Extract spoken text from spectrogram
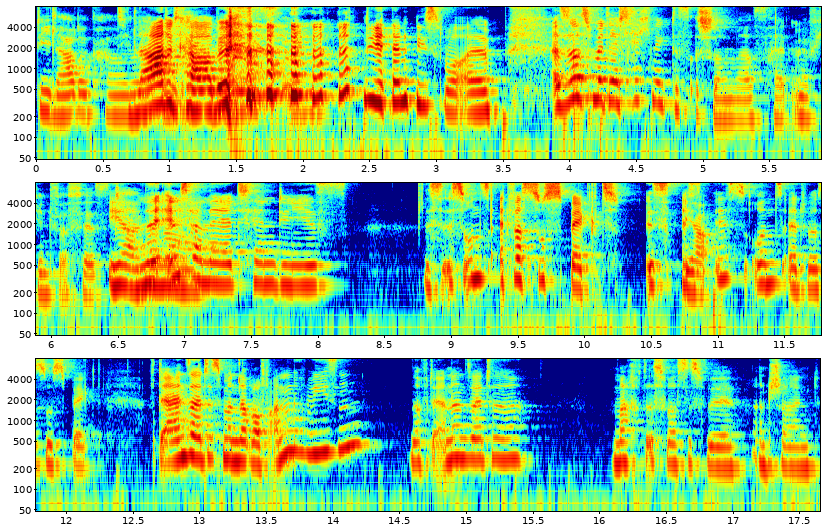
Die Ladekabel. die Ladekabel, die Handys vor allem. Also das mit der Technik, das ist schon was, halten wir auf jeden Fall fest. Ja, ne, genau. Internet, Handys, Es ist uns etwas suspekt. ist, Es ja. ist uns etwas suspekt. Auf der einen Seite ist man darauf angewiesen und auf der anderen Seite macht es, was es will, anscheinend.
